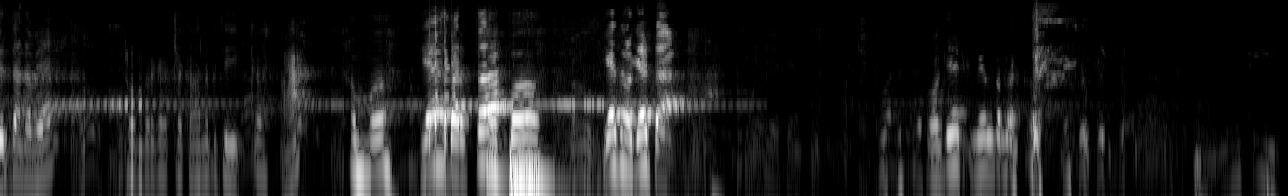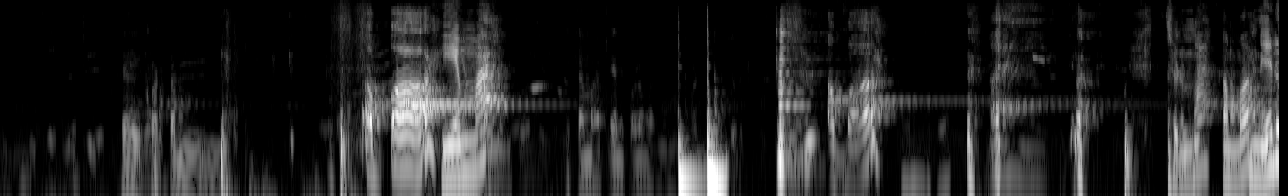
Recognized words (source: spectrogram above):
తిరుగుతాండవే తొందరగా అట్లా కానపు చేయక్క. అమ్మా. ఏం భర్త? అబ్బా. ఏదో గేట? ఒకేటికి వెళ్తా నాకు. ఏయ్, కొడతాం. అబ్బా ఏమ్మా? ఇట్లా మాట్లాడుకోవడం అబ్బా. చూడమ్మా అమ్మా. నేను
